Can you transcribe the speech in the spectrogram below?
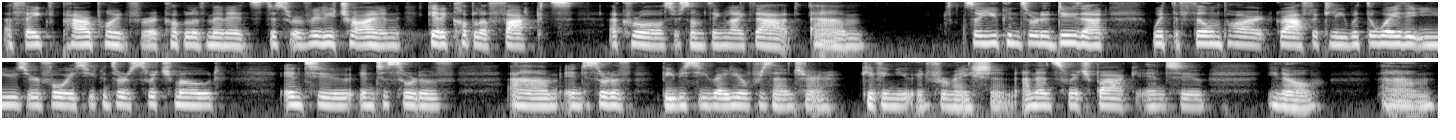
a fake powerpoint for a couple of minutes to sort of really try and get a couple of facts across or something like that. Um, so you can sort of do that with the film part graphically, with the way that you use your voice. You can sort of switch mode into into sort of um, into sort of BBC radio presenter giving you information, and then switch back into, you know, um,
